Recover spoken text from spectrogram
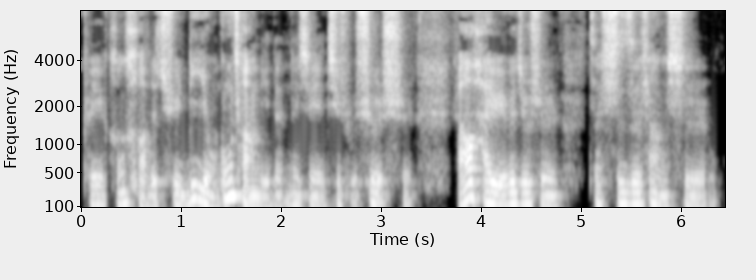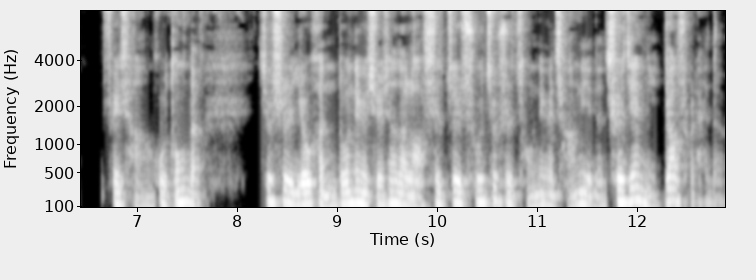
可以很好的去利用工厂里的那些基础设施，然后还有一个就是在师资上是非常互通的，就是有很多那个学校的老师最初就是从那个厂里的车间里调出来的，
